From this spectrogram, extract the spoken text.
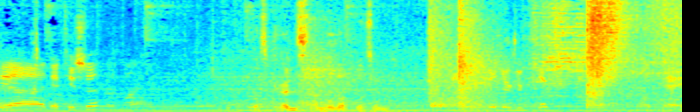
der, der Tische? Das grenzt an 100 Prozent. Wird hier geklopft. Okay.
